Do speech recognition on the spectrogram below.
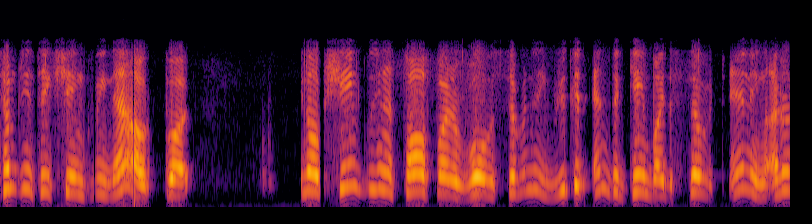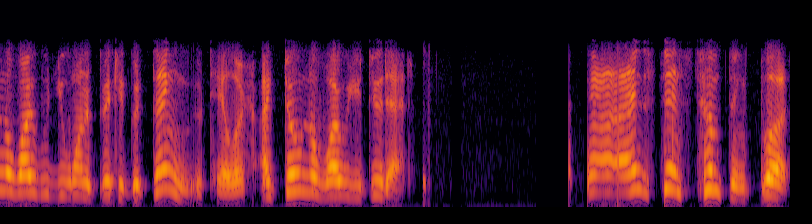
tempting to take Shane Greene out, but you know, if Shane Greene had solidified a role in the seventh inning, you could end the game by the seventh inning. I don't know why would you want to pick a good thing, Taylor. I don't know why would you do that. I understand tempting, but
